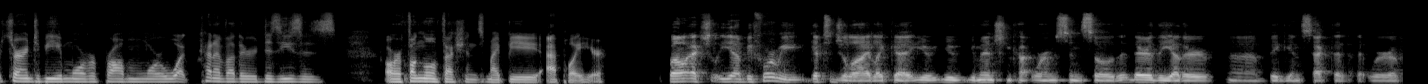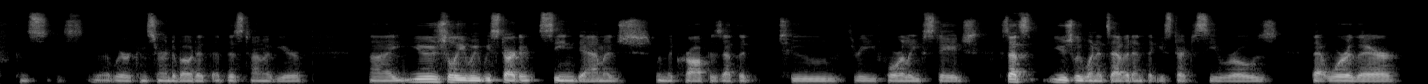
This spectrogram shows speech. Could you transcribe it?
starting to be more of a problem, or what kind of other diseases or fungal infections might be at play here? Well, actually, yeah. Before we get to July, like uh, you, you you mentioned cutworms, and so they're the other uh, big insect that, that we're of cons- we're concerned about at, at this time of year. Uh, usually, we we start seeing damage when the crop is at the two, three, four leaf stage, because that's usually when it's evident that you start to see rows that were there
